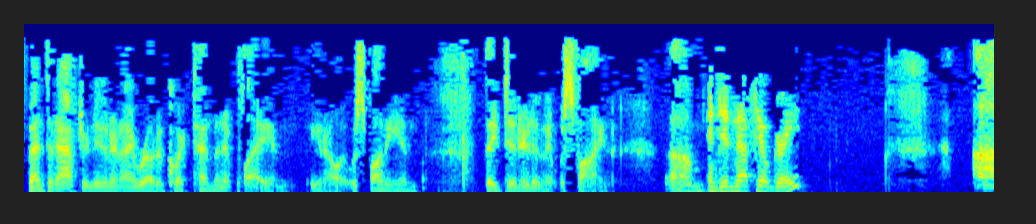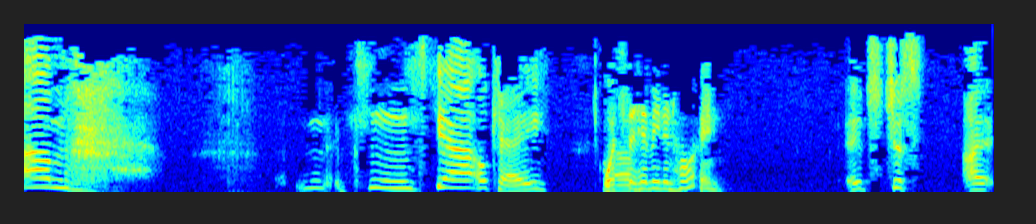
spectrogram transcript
spent an afternoon and I wrote a quick 10 minute play and you know it was funny and they did it and it was fine. Um And didn't that feel great? um hmm, yeah, okay. What's Um, the hemming and hawing? It's just I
